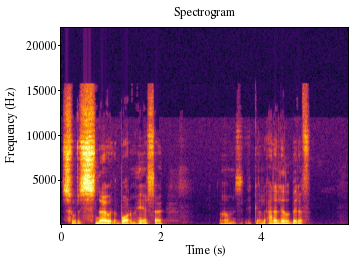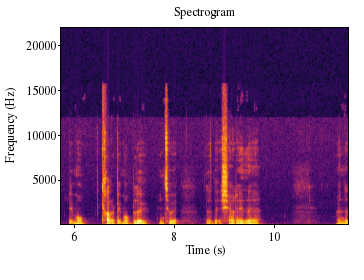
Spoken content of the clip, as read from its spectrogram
sort of snow at the bottom here. So um, add a little bit of bit more colour, a bit more blue into it. Little bit of shadow there and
